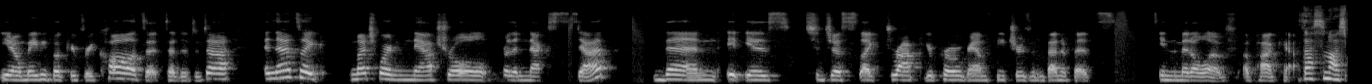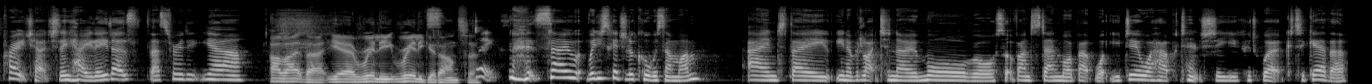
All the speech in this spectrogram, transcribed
you know, maybe book your free call. It's at da da da da, and that's like much more natural for the next step than it is to just like drop your program features and benefits in the middle of a podcast. That's a nice approach, actually, Haley. That's that's really yeah. I like that. Yeah, really, really good answer. Thanks. So when you schedule a call with someone and they, you know, would like to know more or sort of understand more about what you do or how potentially you could work together,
